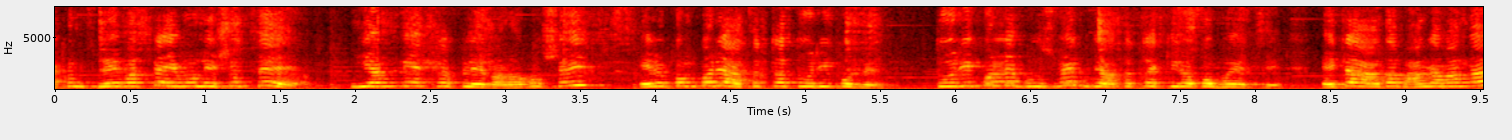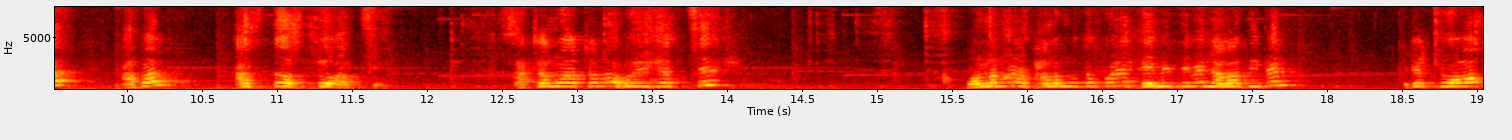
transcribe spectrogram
এখন ফ্লেভারটা এমন এসেছে ইয়াম্মি একটা ফ্লেভার অবশ্যই এরকম করে আচারটা তৈরি করবেন। তৈরি করলে বুঝবেন যে আচারটা কীরকম হয়েছে। এটা আদা ভাঙা ভাঙা, আবার আস্তে আস্তে আছে। আঠালো আঠালো হয়ে যাচ্ছে। বললাম না, ভালো মতো করে থেমে থেমে নাড়া দিবেন। এটা টক,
